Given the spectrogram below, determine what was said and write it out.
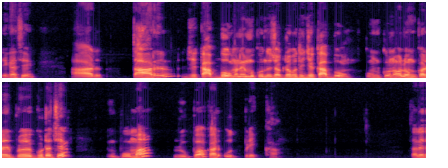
ঠিক আছে? আর তার যে কাব্য মানে মুকুন্দ চক্রবর্তীর যে কাব্য, কোন কোন অলঙ্কারের প্রয়োগ ঘটেছে? উপমা, রূপক আর উৎপ্রেক্ষা। তাহলে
